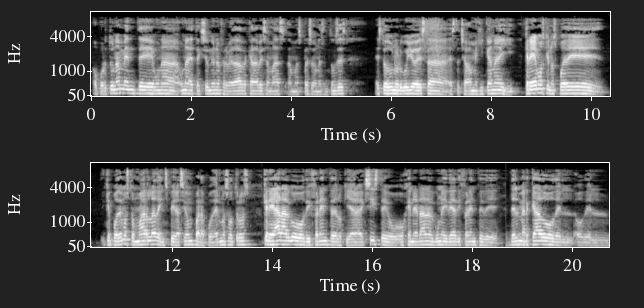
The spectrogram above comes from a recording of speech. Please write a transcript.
oportunamente una, una detección de una enfermedad cada vez a más, a más personas. Entonces, es todo un orgullo esta, esta chava mexicana y creemos que nos puede, que podemos tomarla de inspiración para poder nosotros crear algo diferente de lo que ya existe o, generar alguna idea diferente de, del mercado o del, o del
